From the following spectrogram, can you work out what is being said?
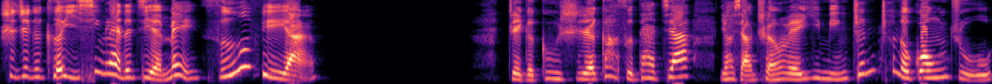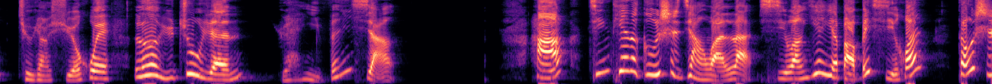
是这个可以信赖的姐妹苏菲亚。”这个故事告诉大家，要想成为一名真正的公主，就要学会乐于助人，愿意分享。好，今天的故事讲完了，希望夜夜宝贝喜欢，同时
